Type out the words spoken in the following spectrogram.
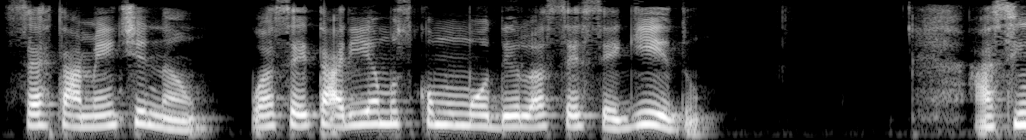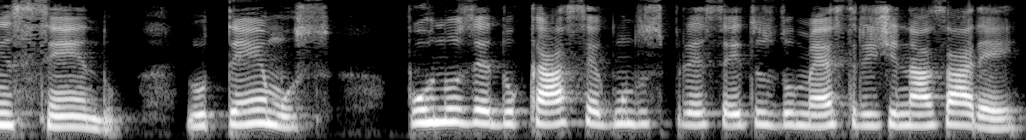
certamente não. O aceitaríamos como modelo a ser seguido? Assim sendo, lutemos por nos educar segundo os preceitos do Mestre de Nazaré,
